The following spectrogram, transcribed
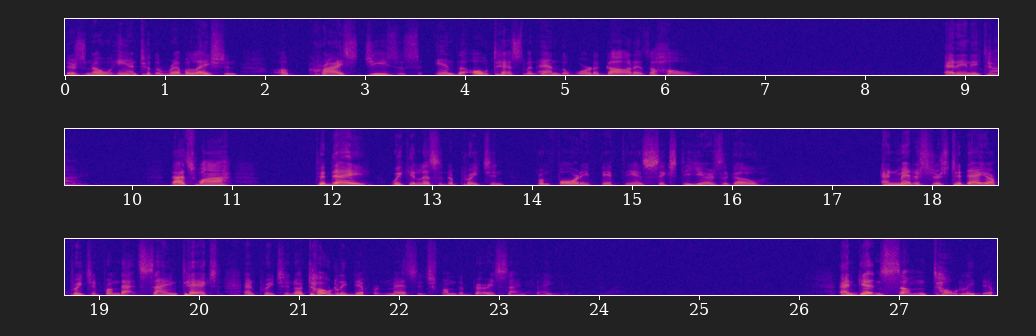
there's no end to the revelation of christ jesus in the old testament and the word of god as a whole at any time that's why today we can listen to preaching from 40, 50, and 60 years ago. And ministers today are preaching from that same text and preaching a totally different message from the very same thing. And getting something totally different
